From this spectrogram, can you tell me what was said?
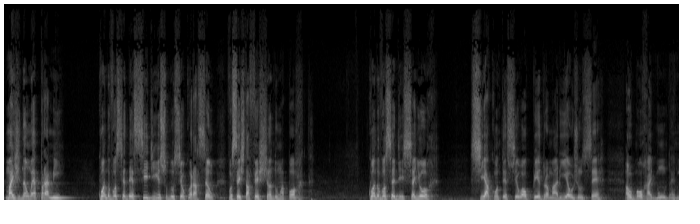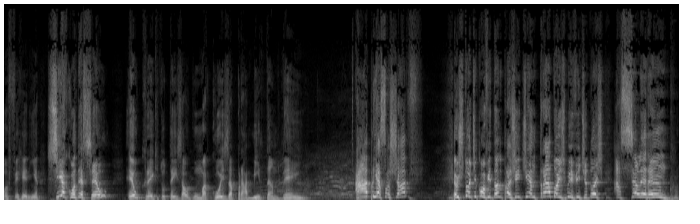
mas não é para mim. Quando você decide isso no seu coração, você está fechando uma porta. Quando você diz, Senhor, se aconteceu ao Pedro, a Maria, ao José, ao irmão Raimundo, à irmã Ferreirinha, se aconteceu, eu creio que tu tens alguma coisa para mim também. Abre essa chave. Eu estou te convidando para a gente entrar 2022 acelerando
